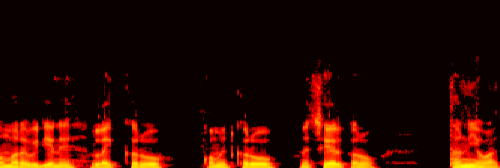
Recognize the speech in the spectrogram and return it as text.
અમારા વિડીયોને લાઈક કરો કોમેન્ટ કરો અને શેર કરો. ધન્યવાદ.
